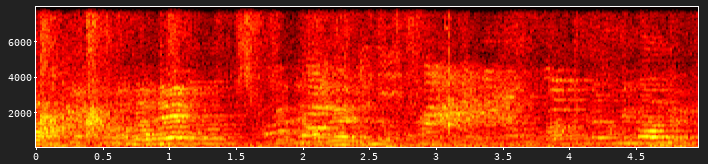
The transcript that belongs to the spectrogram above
Come on.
